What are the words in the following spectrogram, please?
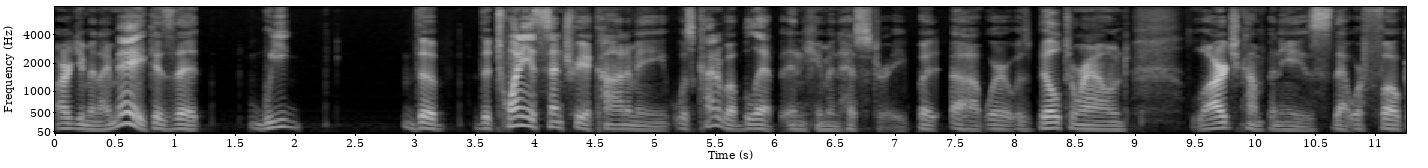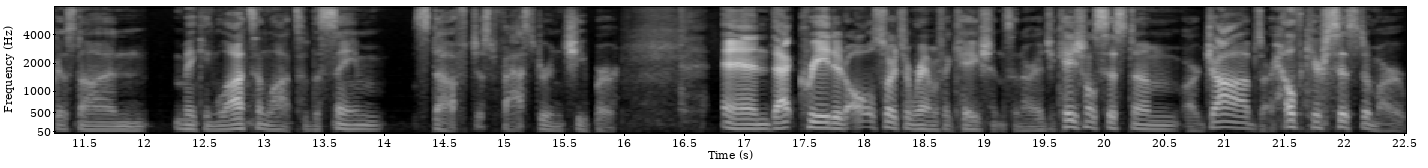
argument I make is that we the the 20th century economy was kind of a blip in human history, but uh, where it was built around large companies that were focused on making lots and lots of the same stuff just faster and cheaper. And that created all sorts of ramifications in our educational system, our jobs, our healthcare system, our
